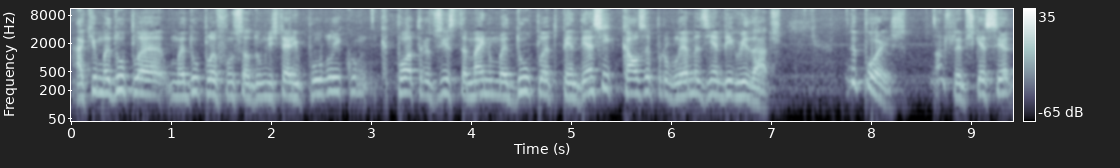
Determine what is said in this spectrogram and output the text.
há aqui uma dupla, uma dupla função do Ministério Público que pode traduzir-se também numa dupla dependência e que causa problemas e ambiguidades. Depois, não nos podemos esquecer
